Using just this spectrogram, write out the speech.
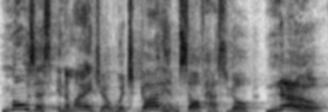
Moses and Elijah, which God Himself has to go, No,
